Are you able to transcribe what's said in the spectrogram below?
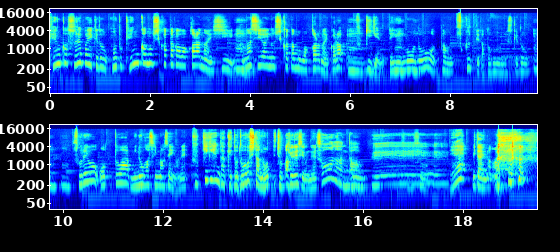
喧嘩すればいいけど本当喧嘩の仕方がわからないし、うん、話し合いの仕方もわからないから、うん、不機嫌っていうモードを多分作ってたと思うんですけど、うんうん、それを夫は見逃しませんよね。不機嫌だけどどうしたのって直球ですよね。そうなんだ、うん、へええみたいな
